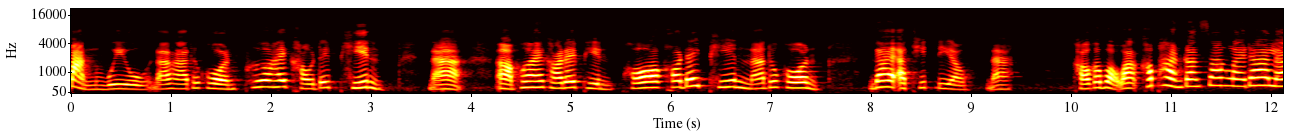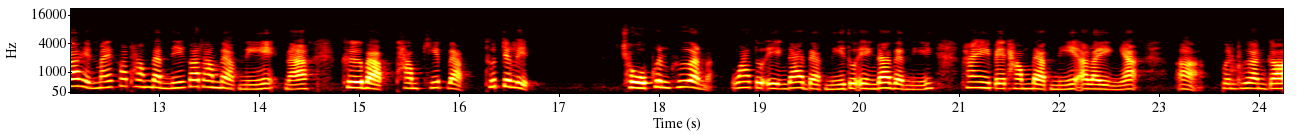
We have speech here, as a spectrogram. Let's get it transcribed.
ปั่นวิวนะคะทุกคนเพื่อให้เขาได้พินนะอ่าเพื่อให้เขาได้พินพอเขาได้พินนะทุกคนได้อาทิตย์เดียวนะเขาก็บอกว่าเขาผ่านการสร้างรายได้แล้วเห็นไหมเขาทำแบบนี้ก็ทำแบบนี้นะคือแบบทำคลิปแบบทุจริตโชว์เพื่อนๆว่าตัวเองได้แบบนี้ตัวเองได้แบบนี้ ให้ไปทำแบบนี้อะไรอย่างเงี้ยเพื่อนๆก็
